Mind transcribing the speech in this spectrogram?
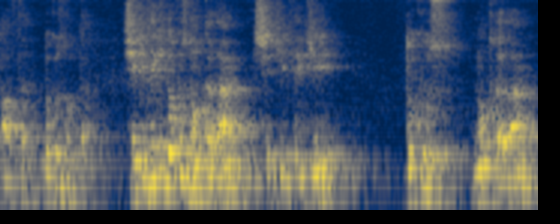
İki, dört, altı, dokuz nokta. Şekildeki 9 noktadan, şekildeki 9 noktadan,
